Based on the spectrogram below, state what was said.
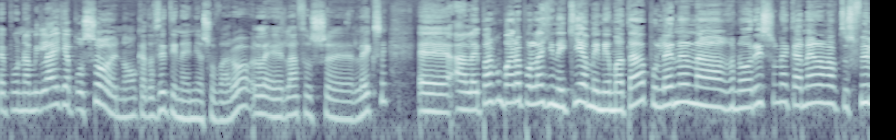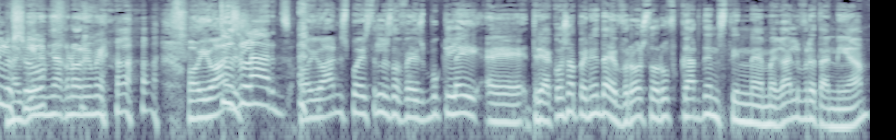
ε, που να μιλάει για ποσό εννοώ, κατά αυτή την έννοια σοβαρό, λάθος λέξη. Ε, αλλά υπάρχουν πάρα πολλά γυναικεία μηνύματα που λένε να γνωρίσουν κανέναν από τους φίλους Να σου. γίνει μια γνωριμία. Ο Ιωάννης, Τους large. ο Ιωάννης που έστειλε στο Facebook λέει ε, 350 ευρώ στο Roof Garden στην ε, Μεγάλη Βρετανία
